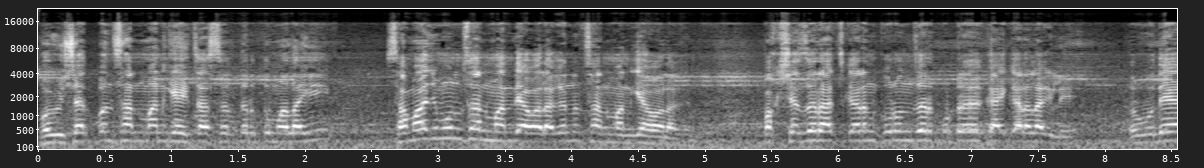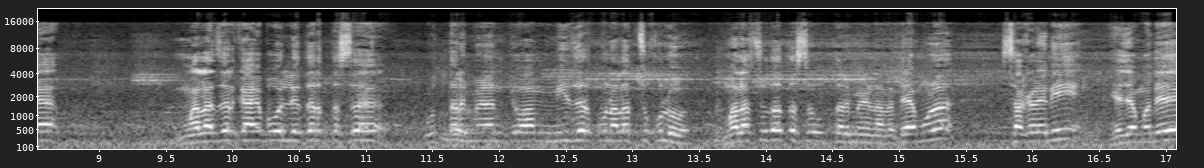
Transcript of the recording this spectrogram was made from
भविष्यात पण सन्मान घ्यायचा असेल तर तुम्हालाही समाज म्हणून सन्मान द्यावा लागेल सन्मान घ्यावा लागेल. पक्षाचं राजकारण करून जर कुठं काय करायला लागले तर उद्या मला जर काय बोलले तर तसं उत्तर मिळेल किंवा मी जर कुणाला चुकलो मला सुद्धा तसं उत्तर मिळणार. त्यामुळं सगळ्यांनी ह्याच्यामध्ये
